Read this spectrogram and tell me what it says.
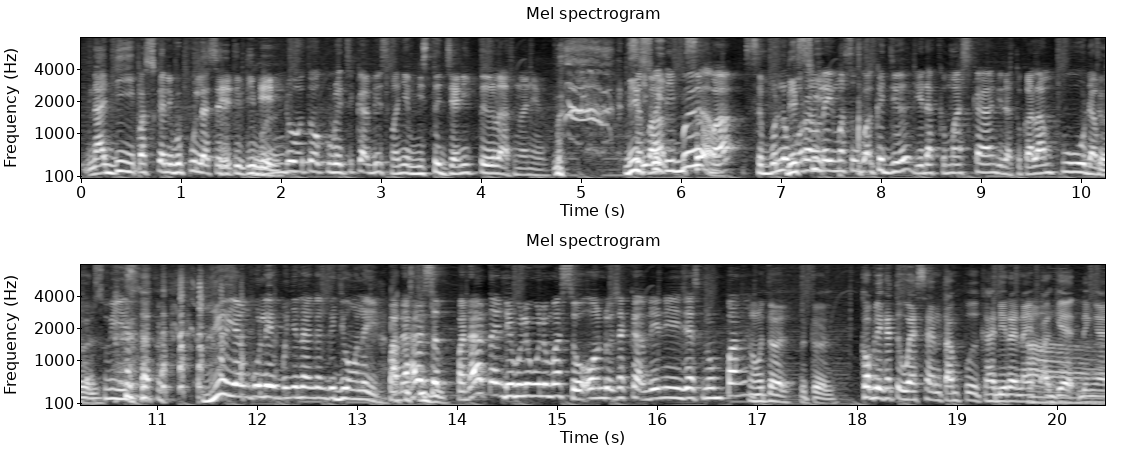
nadi pasukan Liverpool lah secara tiba-tiba. Endo tu aku boleh cakap dia sebenarnya Mr. Janitor lah sebenarnya. Dia sebab, sweet. sebab sebelum Dia orang sweet. lain masuk buat kerja, dia dah kemaskan, dia dah tukar lampu, dah Betul. buat Swiss. dia yang boleh menyenangkan kerja orang lain. Padahal se- padahal time dia mula-mula masuk orang duk cakap dia ni just penumpang. Oh, betul. Betul. Kau boleh kata West Ham tanpa kehadiran Naif Ah, Aget dengan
